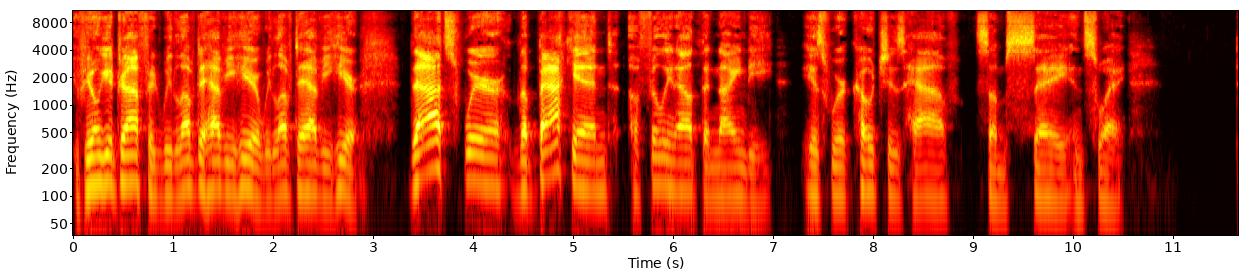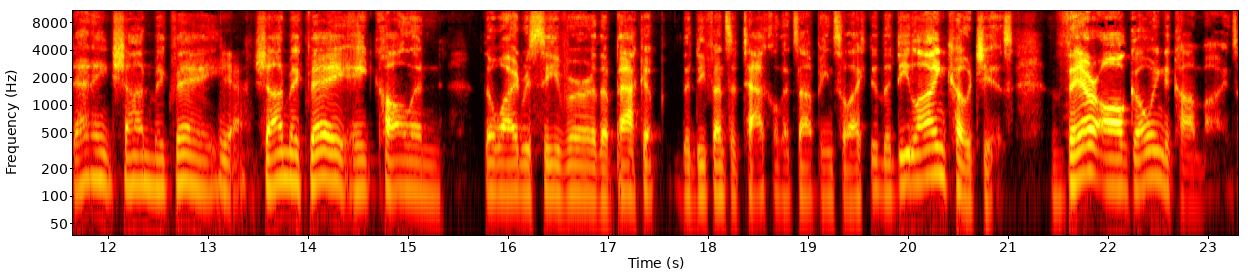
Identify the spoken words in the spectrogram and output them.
if you don't get drafted, we'd love to have you here. We'd love to have you here. That's where the back end of filling out the 90 is where coaches have some say and sway. That ain't Sean McVay. Yeah. Sean McVay ain't calling the wide receiver or the backup, the defensive tackle that's not being selected. The D line coach is. They're all going to combines.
